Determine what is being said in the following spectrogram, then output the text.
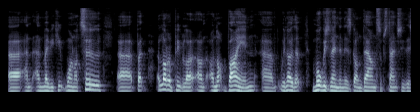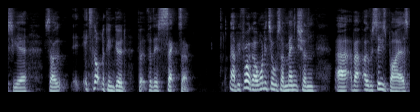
Uh, and and maybe keep one or two. Uh, but a lot of people are, are, are not buying. Um, we know that mortgage lending has gone down substantially this year, so it's not looking good for, for this sector. Now, before I go, I wanted to also mention uh, about overseas buyers.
